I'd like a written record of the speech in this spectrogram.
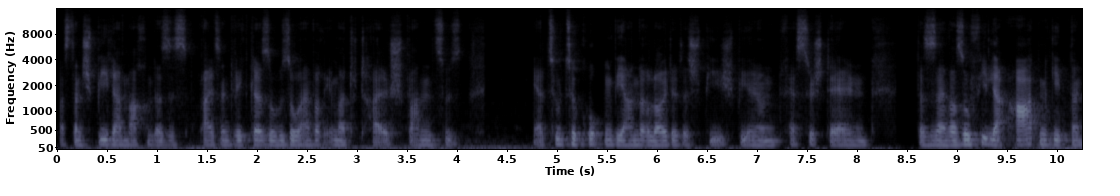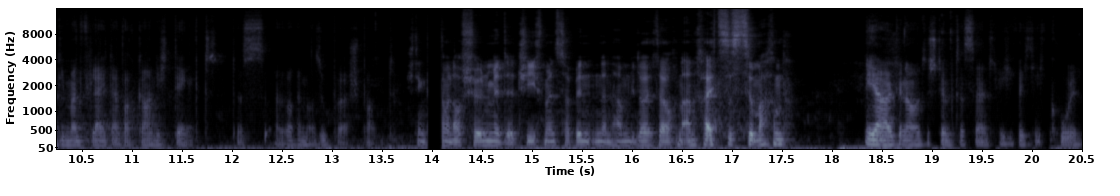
was dann Spieler machen. Das ist als Entwickler sowieso einfach immer total spannend zu, ja, zuzugucken, wie andere Leute das Spiel spielen und festzustellen, dass es einfach so viele Arten gibt, an die man vielleicht einfach gar nicht denkt. Das ist einfach immer super spannend. Ich denke, kann man auch schön mit Achievements verbinden, dann haben die Leute auch einen Anreiz, das zu machen. Ja, genau, das stimmt. Das ist natürlich richtig cool.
